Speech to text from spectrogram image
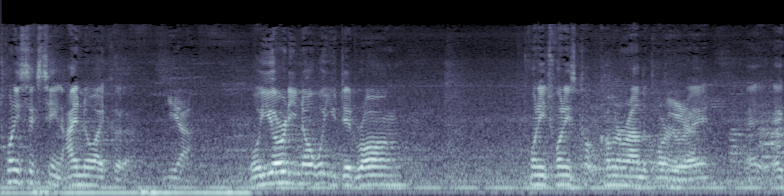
2016 I know I could have Yeah. well you already know what you did wrong 2020 is co- coming around the corner Yeah. right it, it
